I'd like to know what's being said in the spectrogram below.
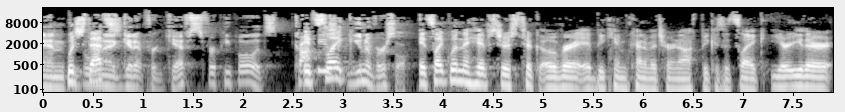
And Which people want that's- to get it for gifts for people. It's coffee It's is like- like universal. it's like when the hipsters took over, it became kind of a turnoff because it's like you're either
